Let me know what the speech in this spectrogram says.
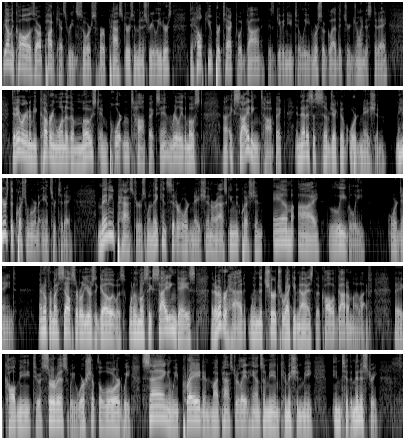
Beyond the Call is our podcast resource for pastors and ministry leaders to help you protect what God has given you to lead. we're so glad that you're joined us today. Today, we're going to be covering one of the most important topics and really the most uh, exciting topic, and that is the subject of ordination. And here's the question we want to answer today. Many pastors, when they consider ordination, are asking the question Am I legally ordained? I know for myself, several years ago, it was one of the most exciting days that I've ever had when the church recognized the call of God on my life. They called me to a service. We worshiped the Lord. We sang and we prayed, and my pastor laid hands on me and commissioned me into the ministry.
